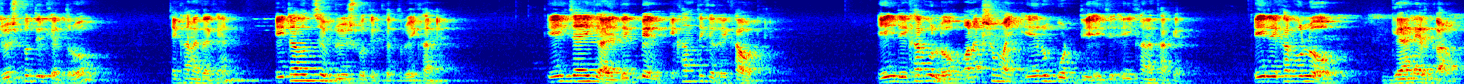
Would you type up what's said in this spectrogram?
বৃহস্পতির ক্ষেত্র, এখানে দেখেন, এটা হচ্ছে বৃহস্পতির ক্ষেত্র, এখানে। এই জায়গায় দেখবেন, এখান থেকে রেখা ওঠে। এই রেখাগুলো অনেক সময় এর উপর দিয়ে, এই যে এইখানে থাকে। এই রেখাগুলো জ্ঞানের কারক,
